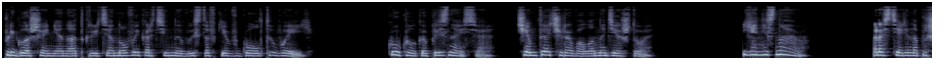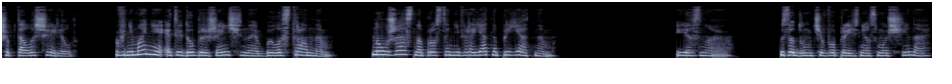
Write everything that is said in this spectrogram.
Приглашение на открытие новой картинной выставки в Голд Way. Куколка, признайся, чем ты очаровала Надежду? Я не знаю. Растерянно прошептала Шерил. Внимание этой доброй женщины было странным, но ужасно, просто невероятно приятным. «Я знаю», — задумчиво произнес мужчина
